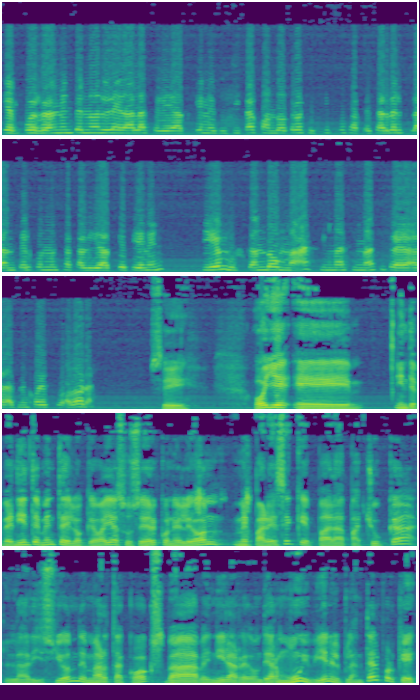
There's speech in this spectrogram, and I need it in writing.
que pues realmente no le da la seriedad que necesita cuando otros equipos, a pesar del plantel con mucha calidad que tienen, siguen buscando más y más y más y traer a las mejores jugadoras. Sí. Oye, eh, independientemente de lo que vaya a suceder con el León, me parece que para Pachuca la adición de Marta Cox va a venir a redondear muy bien el plantel, porque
